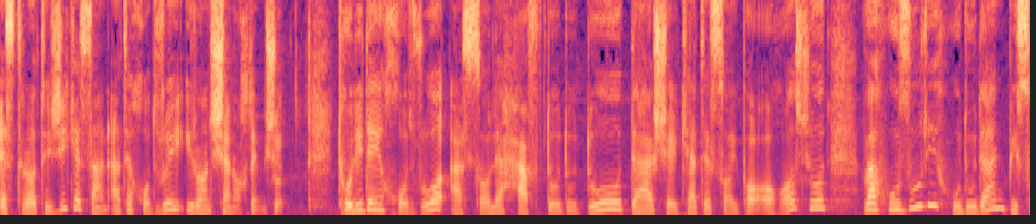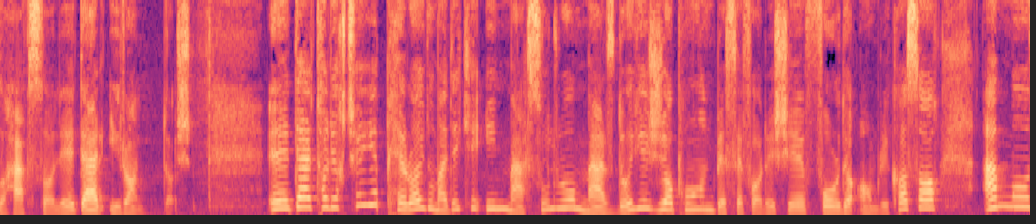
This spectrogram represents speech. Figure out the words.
استراتژیک صنعت خودروی ایران شناخته می‌شد. تولید این خودرو از سال 72 در شرکت سایپا آغاز شد و حضوری حدوداً 27 ساله در ایران داشت. در تاریخچه پراید اومده که این محصول رو مزدای ژاپن به سفارش فورد آمریکا ساخت اما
